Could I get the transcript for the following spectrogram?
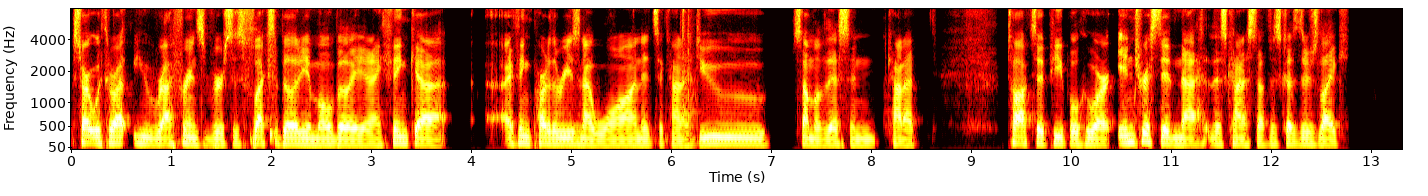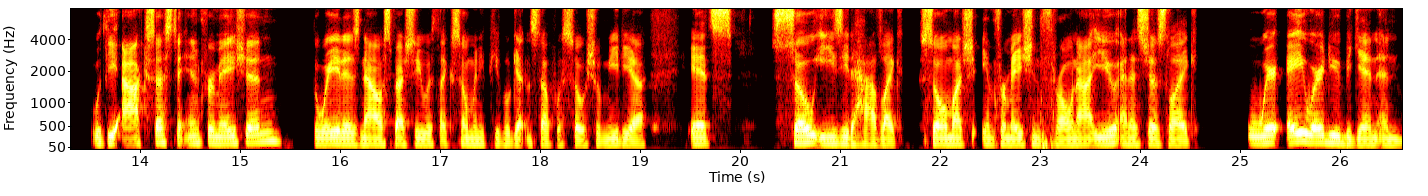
start with what you referenced versus flexibility and mobility. And I think uh, I think part of the reason I wanted to kind of do some of this and kind of talk to people who are interested in that this kind of stuff is because there's like with the access to information the way it is now especially with like so many people getting stuff with social media it's so easy to have like so much information thrown at you and it's just like where a where do you begin and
